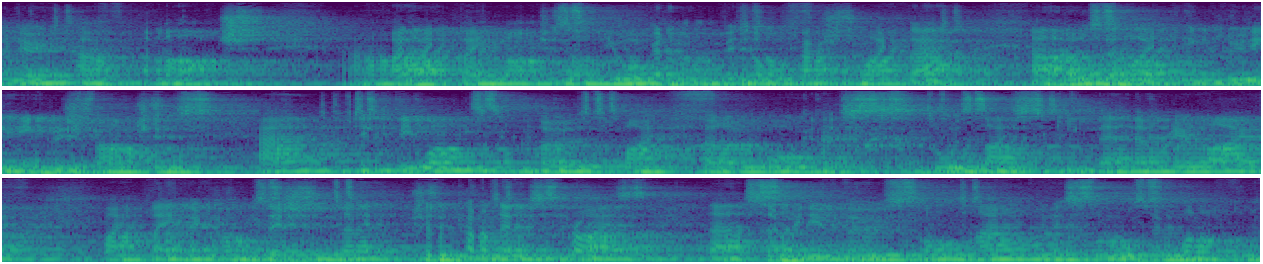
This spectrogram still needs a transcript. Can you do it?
We're going to have a march. Uh, I like playing marches on the organ, I'm a bit old fashioned like that. And I also like including English marches, and particularly ones composed by fellow organists. It's always nice to keep their memory alive by playing their compositions, and it shouldn't come as any surprise that so many of those old-time organists were also wonderful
